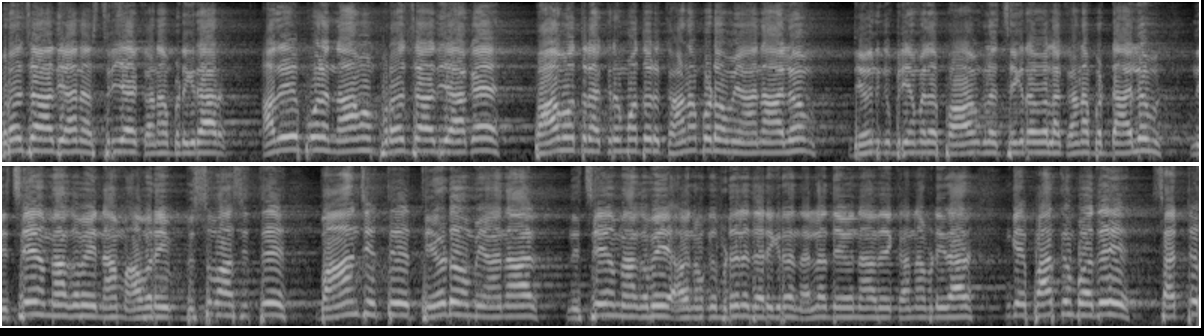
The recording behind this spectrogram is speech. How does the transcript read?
புறஜாதியான ஸ்திரீயாக காணப்படுகிறார். அதே போல நாமும் புறஜாதியாக பாவத்தில் அக்கிரமத்தோடு காணப்படுவோம் ஆனாலும் தேவனுக்கு பிரியமான பாவங்களை செய்கிறவர்களாக காணப்பட்டாலும் நிச்சயமாகவே நாம் அவரை விசுவாசித்து வாஞ்சித்து தேடுவோமே. ஆனால் நிச்சயமாகவே அவர் நமக்கு விடுதலை தருகிற நல்ல தேவனாவே காணப்படுகிறார். இங்கே பார்க்கும்போது சற்று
